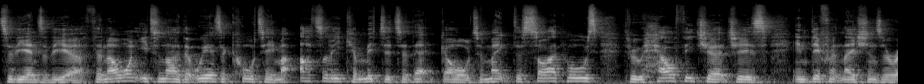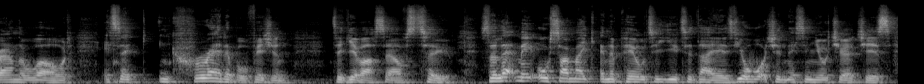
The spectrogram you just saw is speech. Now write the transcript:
to the ends of the earth. And I want you to know that we as a core team are utterly committed to that goal to make disciples through healthy churches in different nations around the world. It's an incredible vision to give ourselves to. So let me also make an appeal to you today as you're watching this in your churches.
